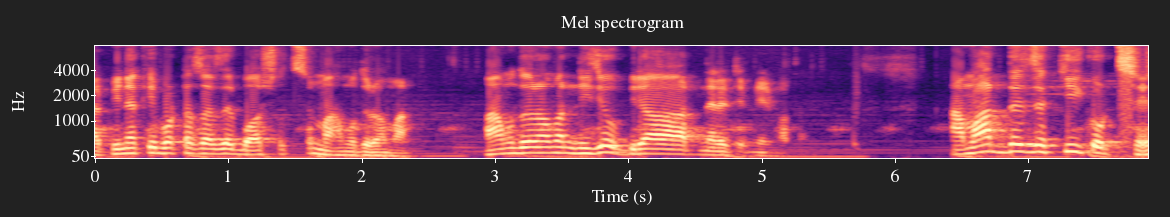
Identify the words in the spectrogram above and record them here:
আর পিনাকি ভট্টাচার্যের বয়স হচ্ছে মাহমুদুর রহমান। মাহমুদুর রহমান নিজেও বিরাট ন্যারেটিভ নির্মাতা। আমার দেশ যে কি করছে,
